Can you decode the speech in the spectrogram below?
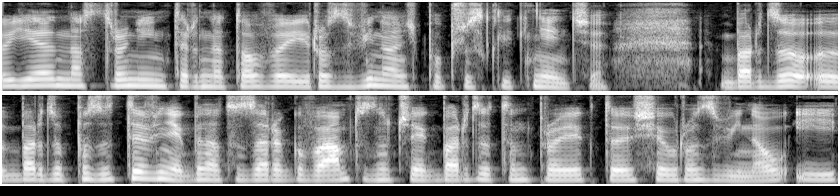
y, je na stronie internetowej rozwinąć poprzez kliknięcie. Bardzo, y, bardzo pozytywnie jakby na to zareagowałam, to znaczy jak bardzo ten projekt się rozwinął i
